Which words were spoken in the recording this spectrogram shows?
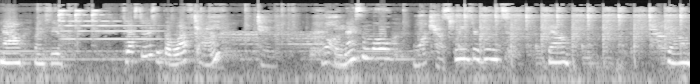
Now we're going to do thrusters with the left arm. Two, Go one. nice and low. More count. Squeeze your glutes down, down.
